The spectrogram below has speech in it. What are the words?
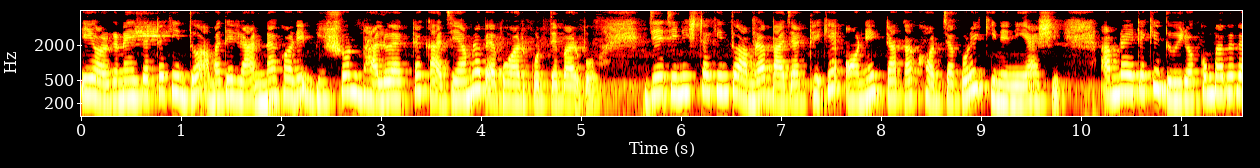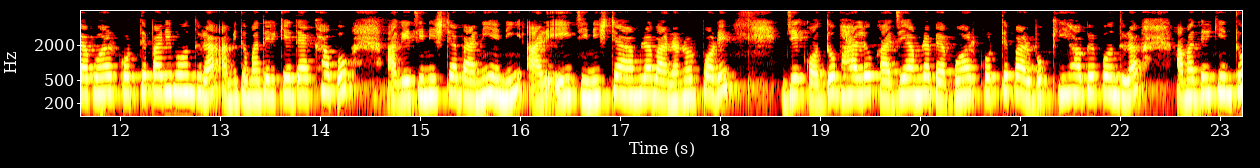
এই অর্গানাইজারটা কিন্তু আমাদের রান্নাঘরে ভীষণ ভালো একটা কাজে আমরা ব্যবহার করতে পারব। যে জিনিসটা কিন্তু আমরা বাজার থেকে অনেক টাকা খরচা করে কিনে নিয়ে আসি। আমরা এটাকে দুই রকমভাবে ব্যবহার করতে পারি বন্ধুরা, আমি তোমাদেরকে দেখাবো। আগে জিনিসটা বানিয়ে নিই, আর এই জিনিসটা আমরা বানানোর পরে যে কত ভালো কাজে আমরা ব্যবহার করতে পারব, কী হবে বন্ধুরা, আমাদের কিন্তু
